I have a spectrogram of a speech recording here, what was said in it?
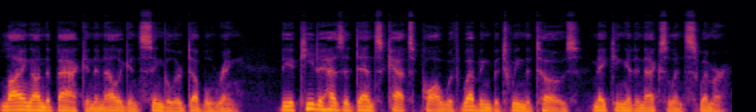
lying on the back in an elegant single or double ring. The Akita has a dense cat's paw with webbing between the toes, making it an excellent swimmer.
